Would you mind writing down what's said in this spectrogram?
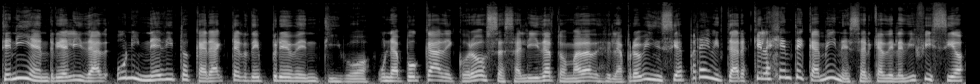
tenía en realidad un inédito carácter de preventivo, una poca decorosa salida tomada desde la provincia para evitar que la gente camine cerca del edificio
